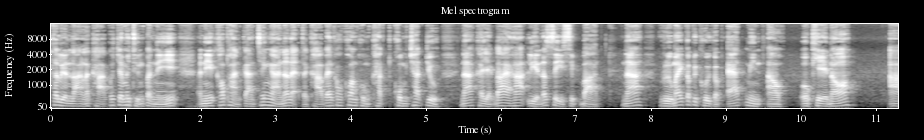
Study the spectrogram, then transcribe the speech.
ถ้าเรือนรางราคาก็จะไม่ถึงปานนี้ อันนี้เขาผ่านการใช้งานนั่นแหละแต่ขาวแว่นเขาค่อนคมคัดคมชัดอยู่นะใครอยากได้ฮะเหรียญละ40 บาท นะ หรือไม่ก็ไปคุยกับแอดมินเอาโอเคเนาะอะ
